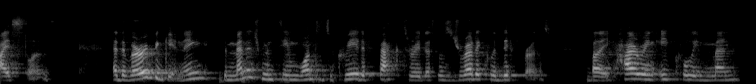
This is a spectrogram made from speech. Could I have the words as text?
Iceland. At the very beginning, the management team wanted to create a factory that was radically different by hiring equally men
